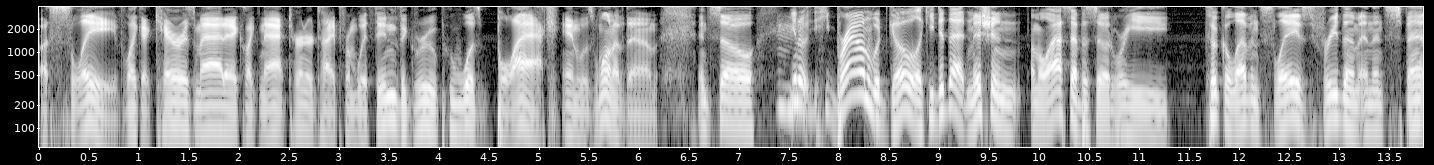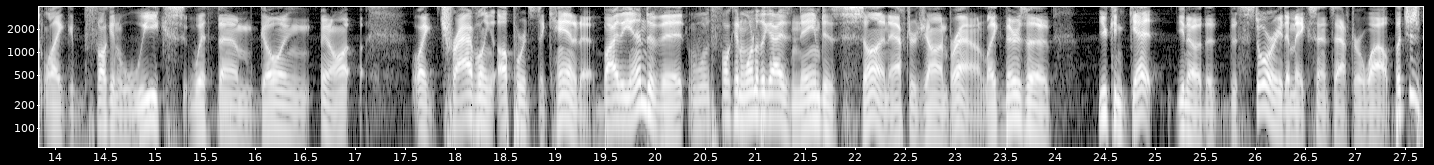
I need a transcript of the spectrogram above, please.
a slave, like a charismatic, like Nat Turner type from within the group who was black and was one of them. And so, you know, he Brown would go like he did that mission on the last episode where he took 11 slaves, freed them, and then spent like fucking weeks with them going, you know, like traveling upwards to Canada. By the end of it, fucking one of the guys named his son after John Brown. Like there's a you can get, you know, the the story to make sense after a while. But just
